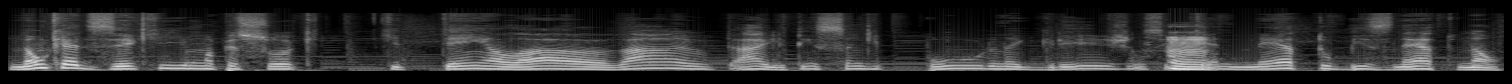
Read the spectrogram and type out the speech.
Não quer dizer que uma pessoa que, que tenha lá, ah, ah, ele tem sangue puro na igreja, não sei o Hum. que, é neto, bisneto. Não.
